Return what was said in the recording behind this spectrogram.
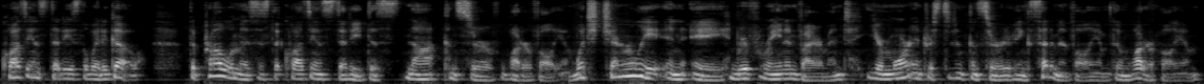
quasi-unsteady is the way to go. The problem is, is that quasi-unsteady does not conserve water volume, which generally in a riverine environment, you're more interested in conserving sediment volume than water volume,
